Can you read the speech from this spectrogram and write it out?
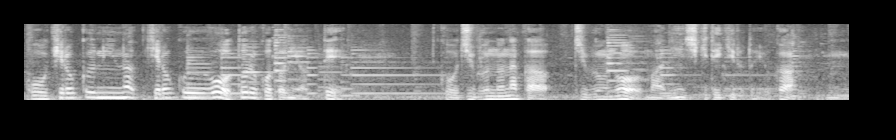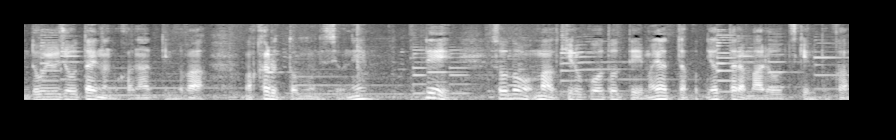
こう記録にな記録を取ることによってこう自分の中自分をま認識できるというか、うん、どういう状態なのかなっていうのが分かると思うんですよね。でそのまあ記録を取って、まあ、やったやったら丸をつけるとか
